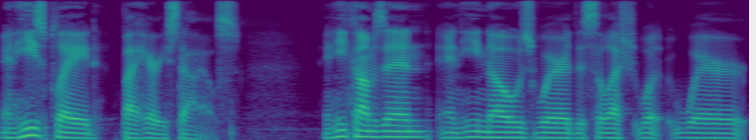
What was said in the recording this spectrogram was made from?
and he's played by Harry Styles and he comes in and he knows where the celestial where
